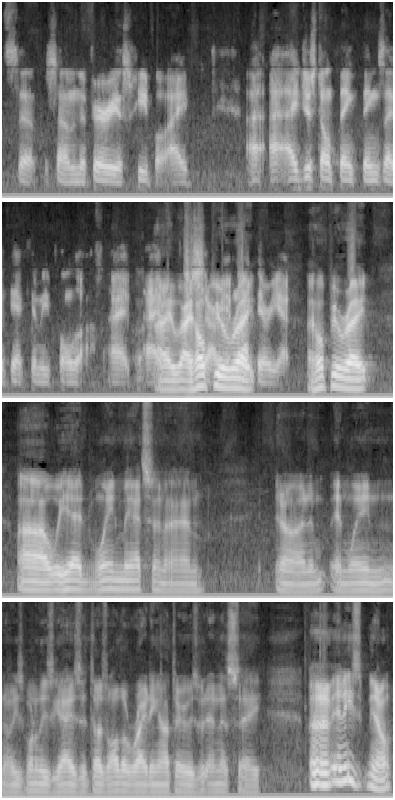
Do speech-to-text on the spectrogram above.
some, some nefarious people. I, I, I just don't think things like that can be pulled off. I I, I, hope sorry, you're right. There yet. I hope you're right. Uh, we had Wayne Madsen on, you know, and, and Wayne, you know, he's one of these guys that does all the writing out there. He was with NSA, and he's you know,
